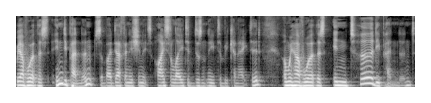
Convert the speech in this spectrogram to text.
We have work that's independent, so by definition, it's isolated, doesn't need to be connected. And we have work that's interdependent,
